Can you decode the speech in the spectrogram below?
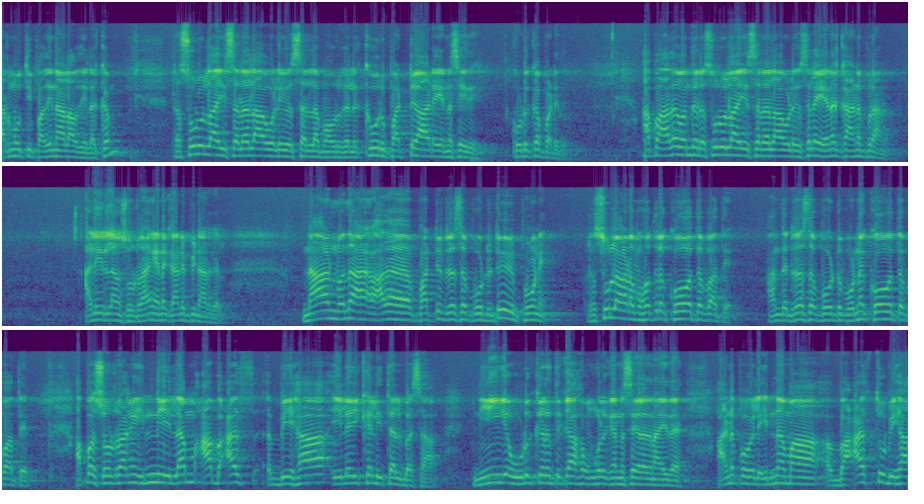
அறுநூற்றி பதினாலாவது இலக்கம். ரசூலுல்லாஹி சல்லா அலைஹி வசல்லம் அவர்களுக்கு ஒரு பட்டு ஆடை என்ன செய்து? கொடுக்கப்படுது. அப்போ அதை வந்து ரசூலுல்லாஹி சல்லா அலைஹி வசல்லம் எனக்கு அனுப்புகிறாங்க அலிர்லாம் சொல்கிறாங்க எனக்கு அனுப்பினார்கள். நான் வந்து அதை பட்டு ட்ரெஸ்ஸை போட்டுட்டு போனேன். ரசூல்லாவோட முகத்தில் கோவத்தை பார்த்தேன். அந்த ட்ரெஸ்ஸை போட்டு போனேன் கோவத்தை பார்த்தேன். அப்போ சொல்கிறாங்க இன்னி லம் அப் அஸ் பிஹா இலைக்கலி தல்பசா நீங்கள் உடுக்கிறதுக்காக உங்களுக்கு என்ன செய்யறது? நான் இதை அனுப்பவில்லை. இன்னமா பஅஸ்து பிஹா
